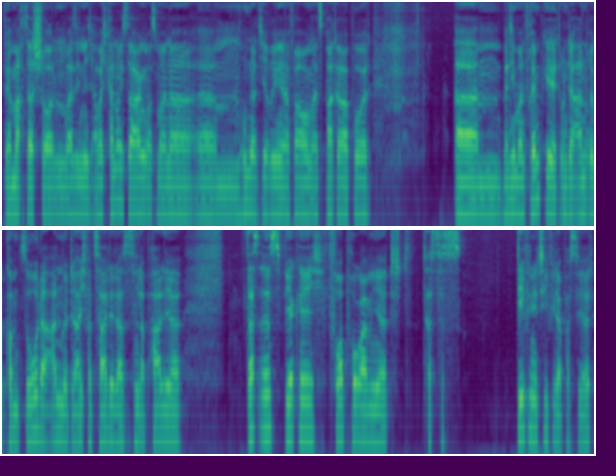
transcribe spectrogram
wer macht das schon, weiß ich nicht. Aber ich kann euch sagen, aus meiner ähm, 100-jährigen Erfahrung als Paartherapeut, ähm, wenn jemand fremd geht und der andere kommt so da an mit, ja, ich verzeihe dir, das ist ein Lappalie, das ist wirklich vorprogrammiert, dass das definitiv wieder passiert.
